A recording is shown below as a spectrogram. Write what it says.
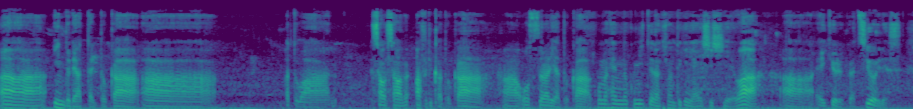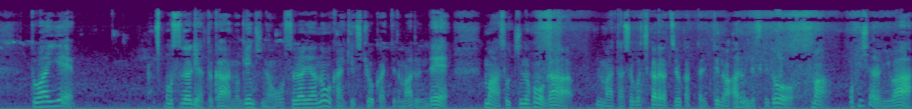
あインドであったりとか、ああとはサウスアフリカとかあオーストラリアとかこの辺の国っていうのは基本的には ACCA はあ影響力が強いですとはいえオーストラリアとかあの現地のオーストラリアの解決協会っていうのもあるんでまあそっちの方がまあ多少力が強かったりっていうのはあるんですけどまあオフィシャルには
